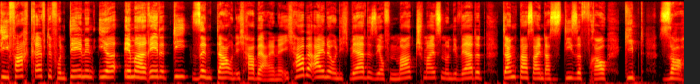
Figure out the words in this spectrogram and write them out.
die Fachkräfte, von denen ihr immer redet. Die sind da und ich habe eine. Ich habe eine und ich werde sie auf den Markt schmeißen und ihr werdet dankbar sein, dass es diese Frau gibt. So.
